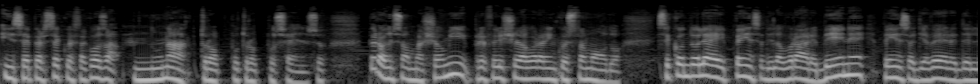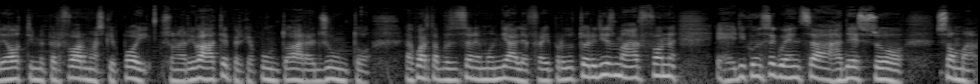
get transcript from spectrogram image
in sé per sé questa cosa non ha troppo troppo senso. Però insomma Xiaomi preferisce lavorare in questo modo. Secondo lei pensa di lavorare bene pensa di avere delle ottime performance che poi sono arrivate perché appunto ha raggiunto la quarta posizione mondiale fra i produttori di smartphone e di conseguenza adesso insomma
